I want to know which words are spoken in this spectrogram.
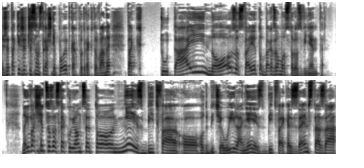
że takie rzeczy są strasznie po łebkach potraktowane, tak tutaj no zostaje to bardzo mocno rozwinięte. No i właśnie co zaskakujące, to nie jest bitwa o odbicie Willa, nie jest bitwa jakaś zemsta za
